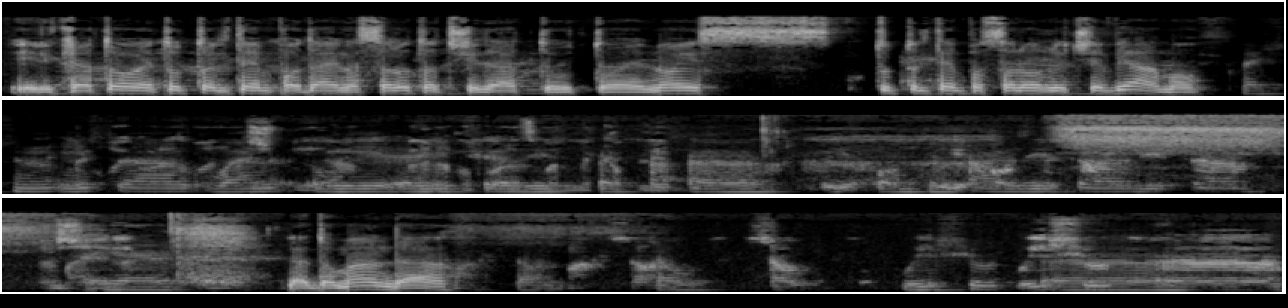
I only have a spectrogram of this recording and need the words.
Il creatore tutto il tempo dà in assoluto ci dà tutto e noi tutto il tempo solo riceviamo. La domanda we should, we should uh, uh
